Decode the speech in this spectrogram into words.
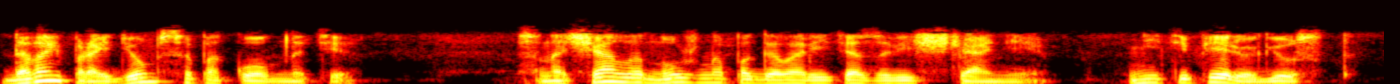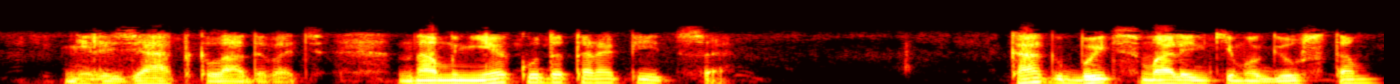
Давай пройдемся по комнате. Сначала нужно поговорить о завещании. Не теперь, Огюст. Нельзя откладывать. Нам некуда торопиться. Как быть с маленьким Огюстом?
